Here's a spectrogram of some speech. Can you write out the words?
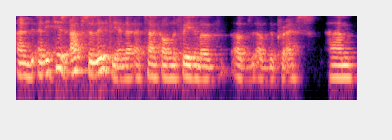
and, and it is absolutely an attack on the freedom of, of, of the press. Um,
